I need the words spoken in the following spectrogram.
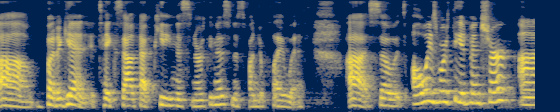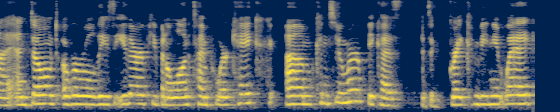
Um, but again, it takes out that peatiness and earthiness and it's fun to play with. Uh, so it's always worth the adventure uh, and don't overrule these either if you've been a long time pu'er cake um, consumer because it's a great convenient way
